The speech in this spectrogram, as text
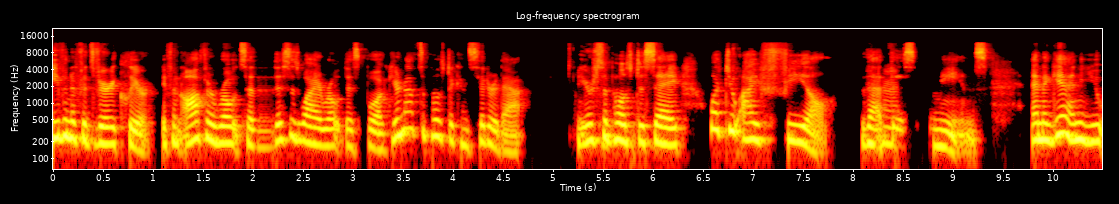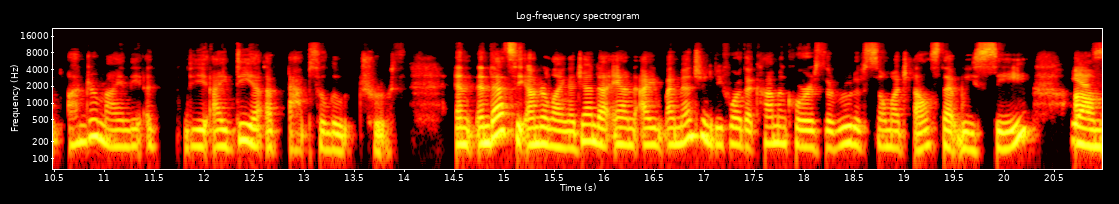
even if it's very clear. If an author wrote, said, This is why I wrote this book, you're not supposed to consider that. You're supposed to say, What do I feel that Mhm. this means? And again, you undermine the, uh, the idea of absolute truth. And, and that's the underlying agenda. And I, I mentioned before that Common Core is the root of so much else that we see. Yes. Um,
